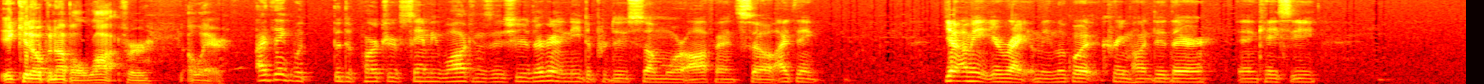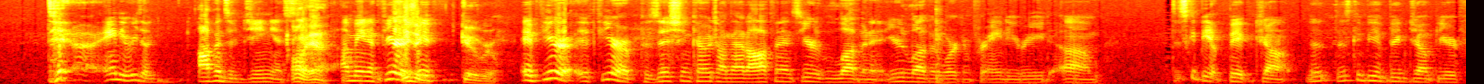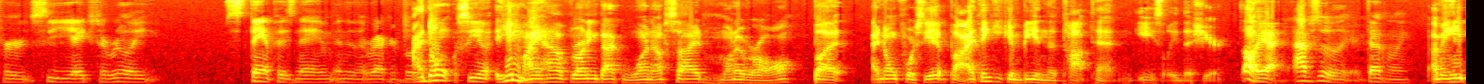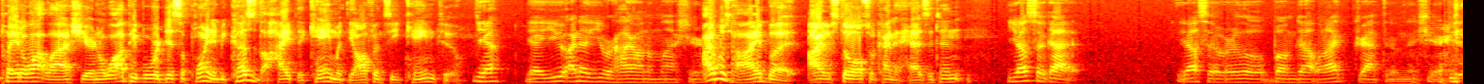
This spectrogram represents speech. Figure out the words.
It could open up a lot for Helaire. I think with the departure of Sammy Watkins this year, they're going to need to produce some more offense. So I think, yeah, I mean, you're right. I mean, look what Kareem Hunt did there in KC. Andy Reid's an offensive genius. Oh yeah, I mean, if you're he's a if, guru. If you're if you're a position coach on that offense, you're loving it. You're loving working for Andy Reid. Um, this could be a big jump. This, could be a big jump year for CEH to really stamp his name into the record book. I don't see a, he might have running back one upside, one overall, but I don't foresee it. But I think he can be in the top ten easily this year. oh yeah, absolutely, definitely. I mean, he played a lot last year, and a lot of people were disappointed because of the hype that came with the offense he came to. Yeah, yeah. You, I know you were high on him last year. I was high, but I was still also kind of hesitant. You also got. You also were a little bummed out when I drafted him this year.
